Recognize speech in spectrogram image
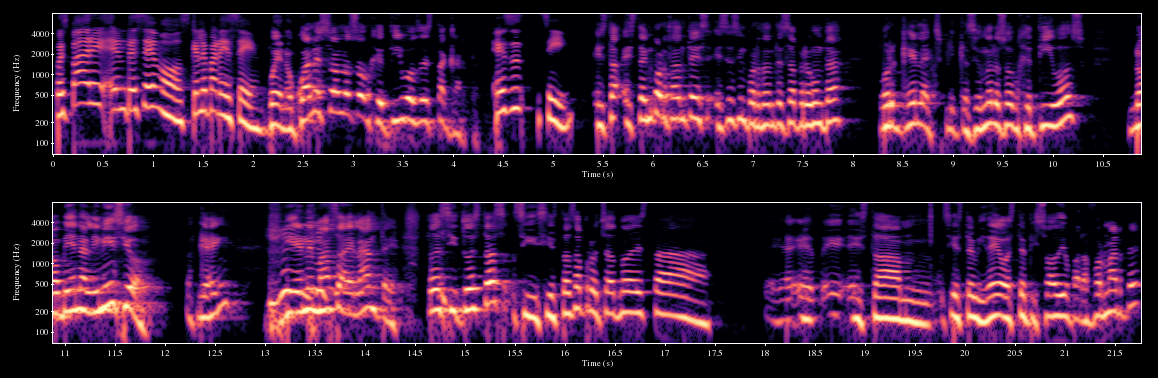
Pues padre, empecemos. ¿Qué le parece? Bueno, ¿cuáles son los objetivos de esta carta? Eso, sí. Está, está importante, esa es importante esa pregunta, porque la explicación de los objetivos no viene al inicio, ¿ok? Viene más adelante. Entonces, si tú estás, si, si estás aprovechando esta, eh, eh, esta, mm, si este video, este episodio para formarte,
